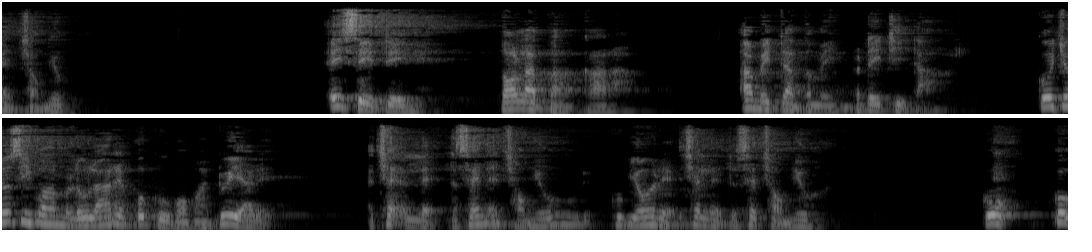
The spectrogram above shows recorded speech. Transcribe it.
36မျိုးအိစေတေသောလတ္တာကာရာအမိတ္တသမိန်ပဋိဋ္ဌိတာကိုကျိုးစီပွားမလိုလားတဲ့ပုဂ္ဂိုလ်ပေါ်မှာတွေ့ရတဲ့အချက်အလက်16မျိုးတဲ့ခုပြောတဲ့အချက်လက်16မျိုးကို ကို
